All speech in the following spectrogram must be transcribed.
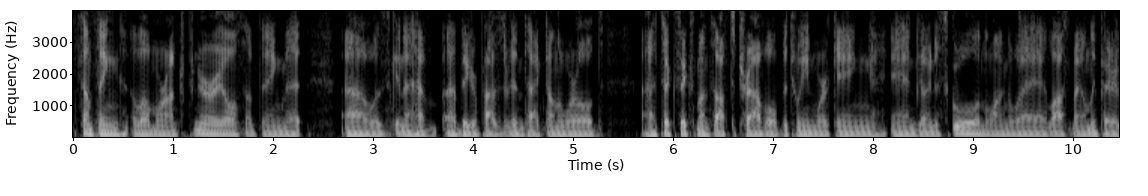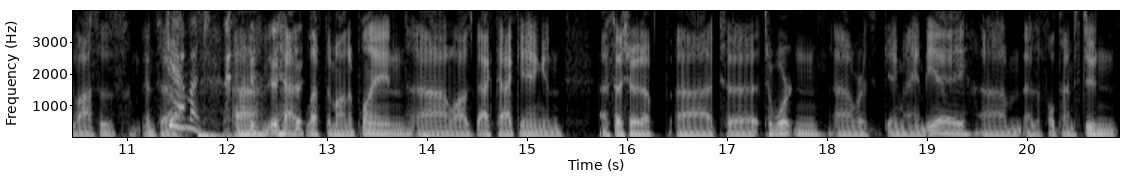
something a little more entrepreneurial, something that uh, was going to have a bigger positive impact on the world. Uh, took six months off to travel between working and going to school, and along the way, I lost my only pair of glasses. And so, Damn it. uh, yeah, left them on a plane uh, while I was backpacking, and uh, so I showed up uh, to to Wharton, uh, where I was getting my MBA um, as a full time student.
